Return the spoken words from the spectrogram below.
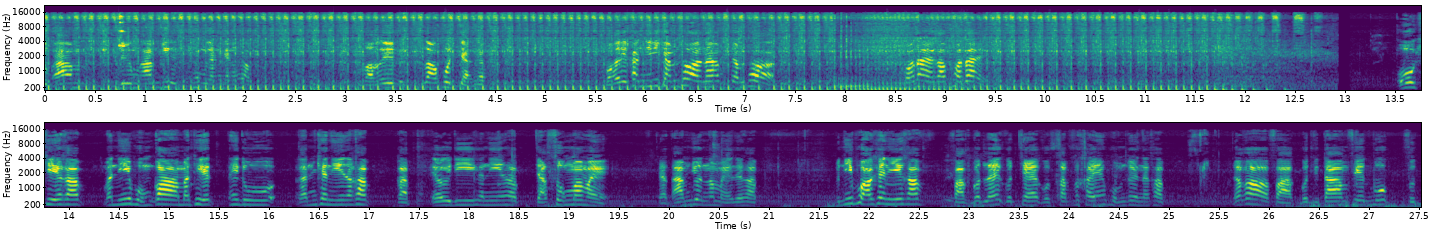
กับอามลืมอามยืดทุ่งแรงยังครับ บอกเลยเราพูดจังครับ บอกเลยคันนี้จำท่อนะครับจำท่อพอได้ครับพอได้ โอเคครับ วันนี้ผมก็มาเทสให้ดูกันแค่นี้นะครับ กับ LED คันนี้ครับจัดทรงมาใหม่จัดอามยืดมาใหม่เลยครับ วันนี้พอแค่นี้ครับฝากกดไลค์กดแชร์กดซับสไครต์ให้ผมด้วยนะครับ แล้วก็ฝากกดติดตาม Facebook สุด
